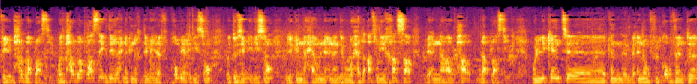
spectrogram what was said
في بحر بلا بلاستيك. وهذا بحر بلا بلاستيك déjà حنا كنا خدامين عليه في première édition وال deuxième édition اللي كنا حاولنا ان نديروا واحد الأتولي خاصة بأنها بحر بلا بلاستيك. واللي كانت آه، كان بأنه في ال COP 22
